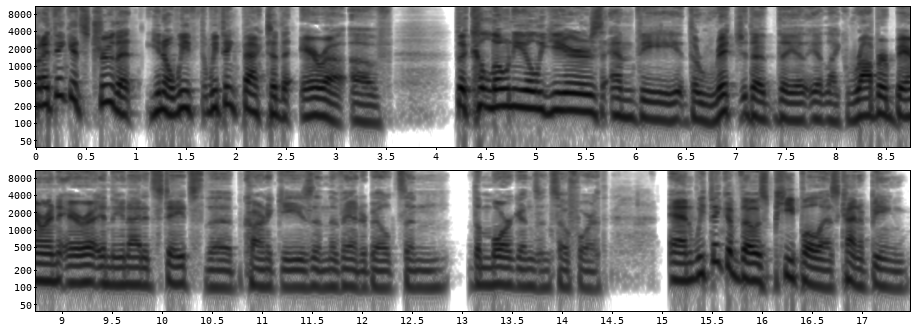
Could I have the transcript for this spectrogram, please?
But I think it's true that you know we we think back to the era of the colonial years and the the rich the the like robber baron era in the United States, the Carnegies and the Vanderbilts and the Morgans and so forth. And we think of those people as kind of being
